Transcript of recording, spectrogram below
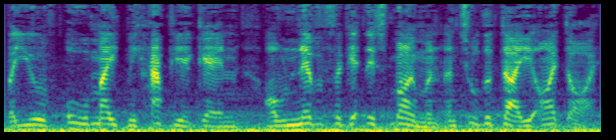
but you have all made me happy again. I'll never forget this moment until the day I die.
